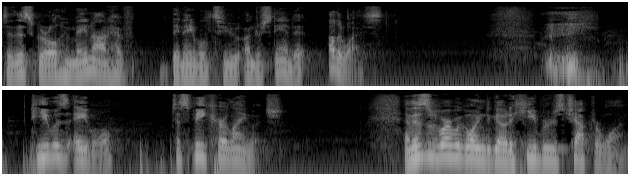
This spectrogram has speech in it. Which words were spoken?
to this girl who may not have been able to understand it otherwise. he was able to speak her language. And this is where we're going to go to Hebrews chapter 1.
